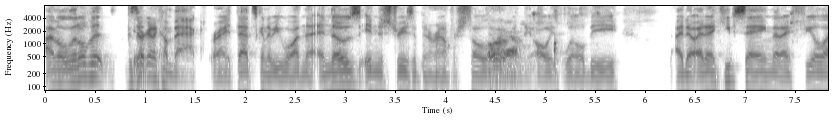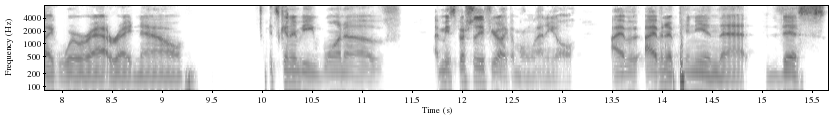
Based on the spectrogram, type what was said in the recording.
I'm a little bit because they're going to come back, right? That's going to be one that, and those industries have been around for so long, oh, yeah. and they always will be. I know, and I keep saying that I feel like where we're at right now, it's going to be one of, I mean, especially if you're like a millennial, I have I have an opinion that this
